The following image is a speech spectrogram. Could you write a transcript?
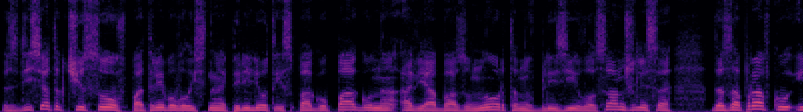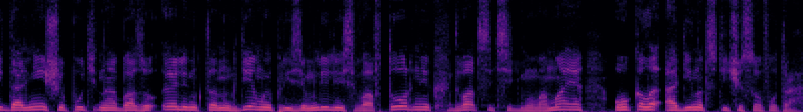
С десяток часов потребовалось на перелет из Пагу-Пагу на авиабазу Нортон вблизи Лос-Анджелеса, до заправку и дальнейший путь на базу Эллингтон, где мы приземлились во вторник, 27 мая, около 11 часов утра.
